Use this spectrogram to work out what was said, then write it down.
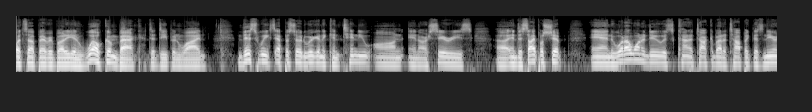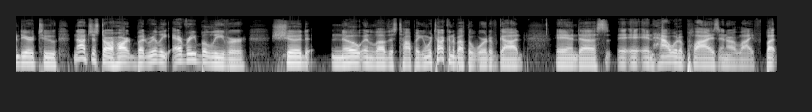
What's up, everybody, and welcome back to Deep and Wide. This week's episode, we're going to continue on in our series uh, in discipleship. And what I want to do is kind of talk about a topic that's near and dear to not just our heart, but really every believer should know and love this topic. And we're talking about the Word of God and uh, and how it applies in our life. But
